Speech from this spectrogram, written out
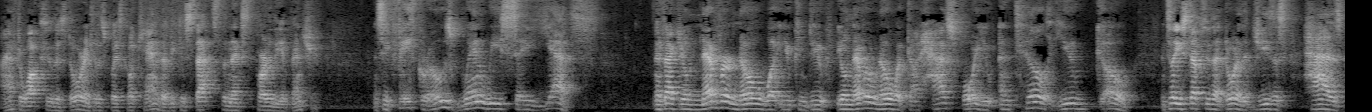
I have to walk through this door into this place called Canada because that's the next part of the adventure. And see, faith grows when we say yes. In fact, you'll never know what you can do. You'll never know what God has for you until you go, until you step through that door that Jesus has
